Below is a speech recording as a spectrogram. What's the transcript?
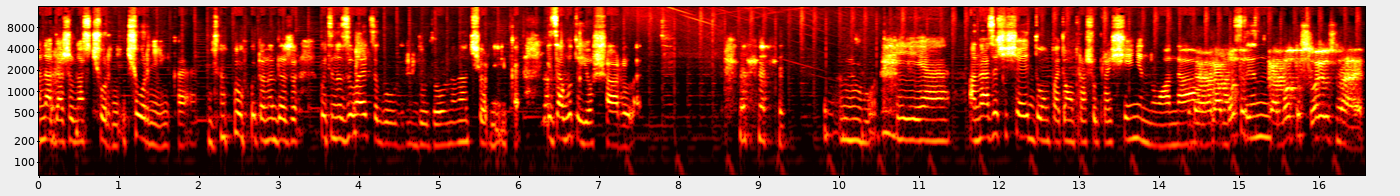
Она даже у нас черне- черненькая. Вот она даже, хоть и называется Golden Doodle, но она черненькая. И зовут ее Шарлотт. Ну вот. И э, она защищает дом, поэтому прошу прощения, но она да, работу, работу свою знает.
